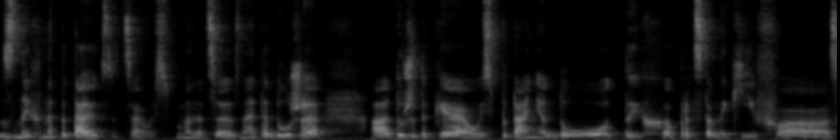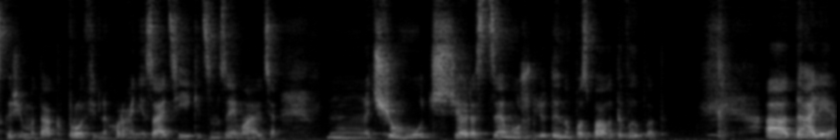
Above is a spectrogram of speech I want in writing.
з них не питають за це? Ось у мене це знаєте дуже. Дуже таке ось питання до тих представників, скажімо так, профільних організацій, які цим займаються. Чому через це можуть людину позбавити виплат? Далі,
